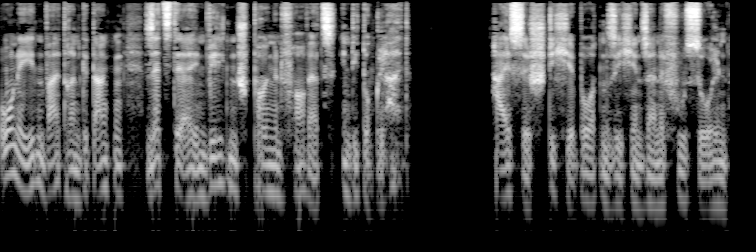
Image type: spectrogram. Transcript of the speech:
Ohne jeden weiteren Gedanken setzte er in wilden Sprüngen vorwärts in die Dunkelheit. Heiße Stiche bohrten sich in seine Fußsohlen,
